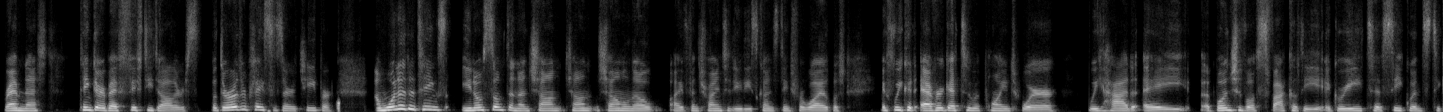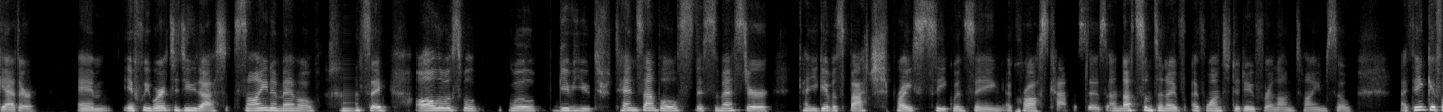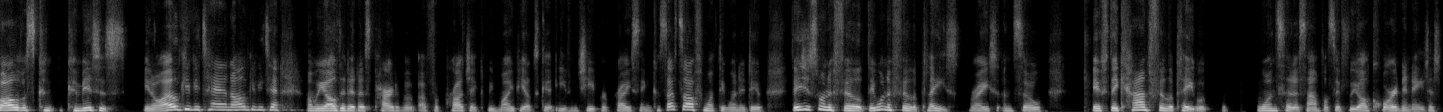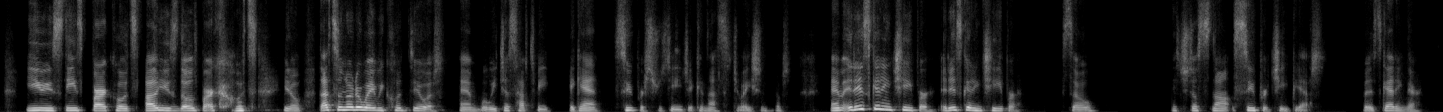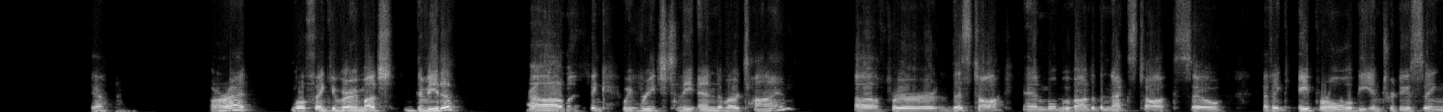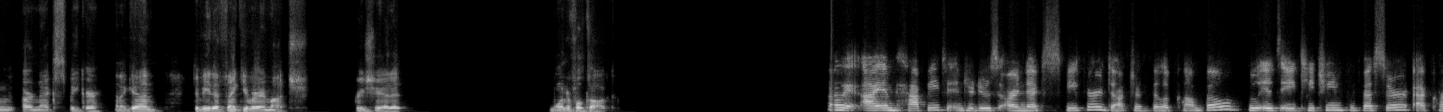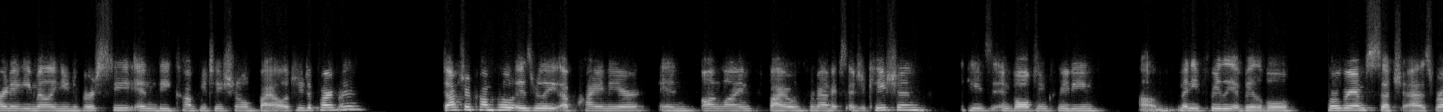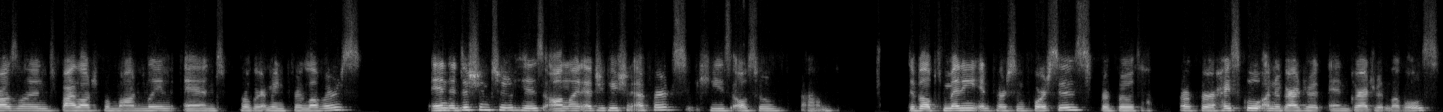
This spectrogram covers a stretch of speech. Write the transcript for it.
REMNet think they're about $50, but there are other places that are cheaper. And one of the things, you know, something, and Sean, Sean, Sean will know, I've been trying to do these kinds of things for a while, but if we could ever get to a point where we had a, a bunch of us faculty agree to sequence together, um, if we were to do that, sign a memo and say, all of us will will give you 10 samples this semester. Can you give us batch price sequencing mm-hmm. across campuses? And that's something I've, I've wanted to do for a long time. So I think if all of us com- committed, you know, I'll give you 10, I'll give you 10, and we all did it as part of a, of a project, we might be able to get even cheaper pricing because that's often what they want to do. They just want to fill, they want to fill a place, right? And so if they can't fill a plate with one set of samples, if we all coordinate it, use these barcodes, I'll use those barcodes, you know, that's another way we could do it. Um, but we just have to be, again, super strategic in that situation. But um, it is getting cheaper. It is getting cheaper. So it's just not super cheap yet, but it's getting there. Yeah. All right. Well, thank you very much, Davida. Um, I think we've reached the end of our time uh, for this talk, and we'll move on to the next talk. So I think April will be introducing our next speaker. And again, Davida, thank you very much. Appreciate it. Wonderful talk. Okay, I am happy to introduce our next speaker, Dr. Phillip Compeau, who is a teaching professor at Carnegie Mellon University in the Computational Biology Department. Dr. Compo is really a pioneer in online bioinformatics education. He's involved in creating um, many freely available programs such as Rosalind, biological modeling, and programming for lovers. In addition to his online education efforts, he's also um, developed many in-person courses for both or for high school, undergraduate, and graduate levels.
